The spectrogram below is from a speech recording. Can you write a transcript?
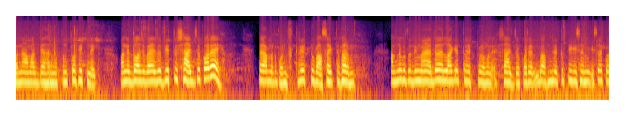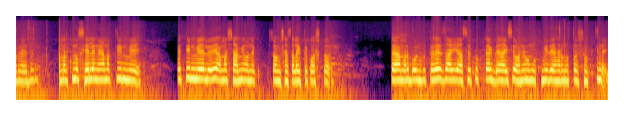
অনে আমার দেহার মতন তফিক নেই। অনে দশ ভাই যদি একটু সাহায্য করে তাই আমার বন্ধুদের একটু বাঁচাইতে পারব। আপনাকে যদি মায়া দেওয়া লাগে, তো একটু আমার সাহায্য করেন বা আপনি একটু চিকিৎসা মিকিৎসা করে দেন। আমার কোনো ছেলে নেই, আমার তিন মেয়ে। ওই তিন মেয়ে লই আমার স্বামী অনেক সংসার চালাইতে কষ্ট হয়। তাই আমার বন্ধুত্বের যাই আছে টুকটাক দেখাইছি অনেক মুখমি দেহার মতো শক্তি নাই।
